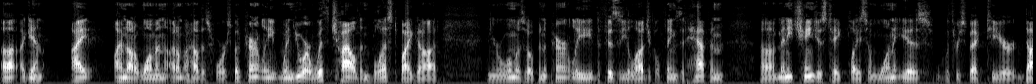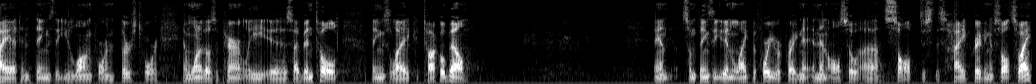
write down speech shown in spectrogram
Uh, again, I, I'm not a woman. I don't know how this works, but apparently when you are with child and blessed by God and your womb is open, apparently the physiological things that happen uh, many changes take place, and one is with respect to your diet and things that you long for and thirst for. And one of those apparently is, I've been told, things like Taco Bell, and some things that you didn't like before you were pregnant, and then also uh, salt, just this high craving of salt. So I,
